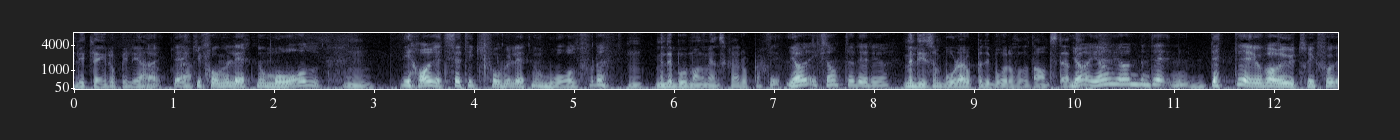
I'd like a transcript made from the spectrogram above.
Litt lenger opp i lia? Nei, Det er Ja. ikke formulert noe mål. Mm. Vi har rett og slett ikke formulert noe mål for det. Mm. Men det bor mange mennesker der oppe. Det- Ja, ikke sant? Det er det de gjør. Men de som bor der oppe, de bor også et annet sted. Ja, ja, ja men, det, men dette er jo bare uttrykk for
